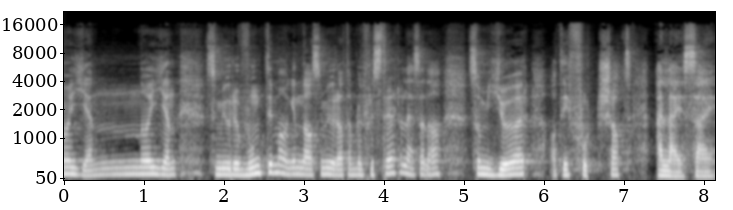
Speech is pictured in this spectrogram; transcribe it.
og igjen og igjen. Som gjorde vondt i magen da, som gjorde at de ble frustrert og lei seg da. Som gjør at de fortsatt er lei seg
